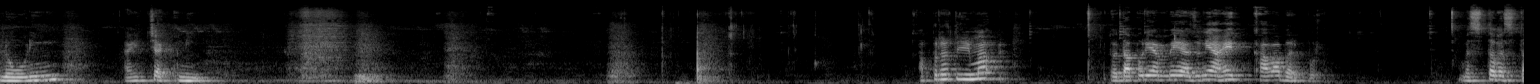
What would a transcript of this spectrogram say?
लोणी आणि चटणी. अप्रतिम तोतापुरी आंबे अजूनही आहेत खावा भरपूर. मस्त मस्त.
